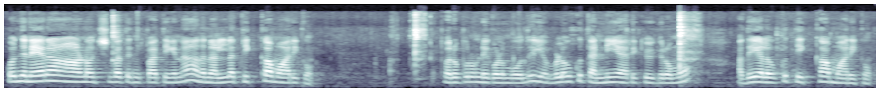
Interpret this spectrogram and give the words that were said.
கொஞ்சம் நேரம் ஆனோச்சு பார்த்து பார்த்தீங்கன்னா அது நல்லா திக்காக மாறிக்கும். பருப்பு உருண்டை குழம்பு வந்து எவ்வளவுக்கு தண்ணியை இறக்கி வைக்கிறோமோ அதே அளவுக்கு திக்காக மாறிக்கும்.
